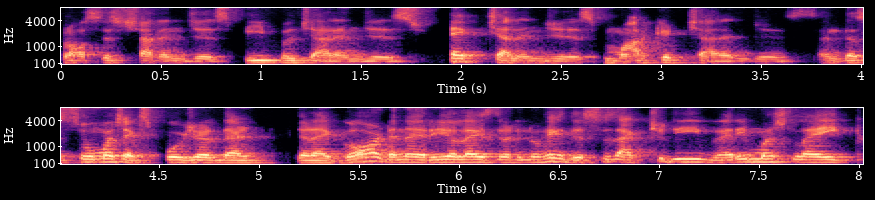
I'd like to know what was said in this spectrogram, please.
process challenges, people challenges, tech challenges, market challenges. And there's so much exposure that, that I got. And I realized that, you know, hey, this is actually very much like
